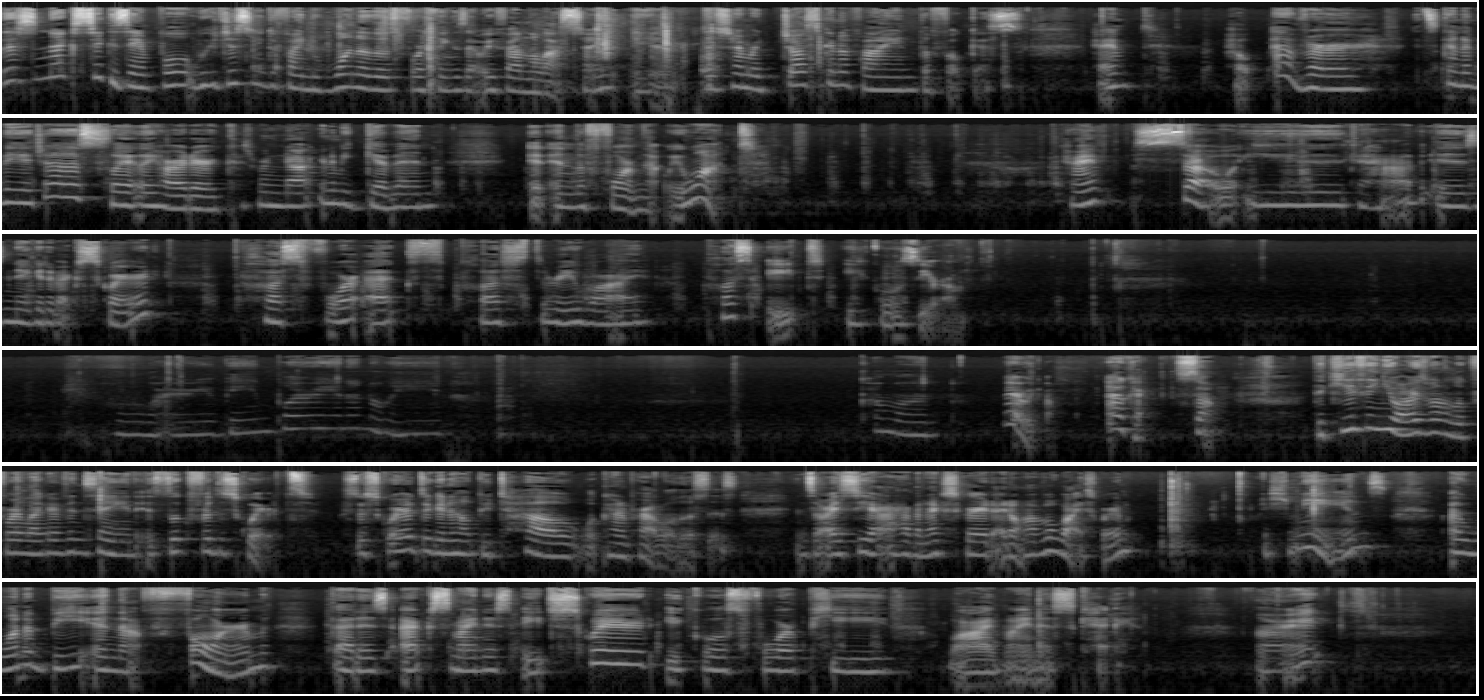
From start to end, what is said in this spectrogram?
this next example, we just need to find one of those four things that we found the last time. And this time we're just going to find the focus. Okay. However, it's going to be just slightly harder because we're not going to be given it in the form that we want. Okay, so you could have is negative x squared plus 4x plus 3y plus 8 equals 0. Why are you being blurry and annoying? Come on. There we go. Okay, so the key thing you always want to look for, like I've been saying, is look for the squares. So squares are going to help you tell what kind of parabola this is. And so I see I have an x squared, I don't have a y squared, which means I want to be in that form that is x minus h squared equals 4py minus k. All right.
